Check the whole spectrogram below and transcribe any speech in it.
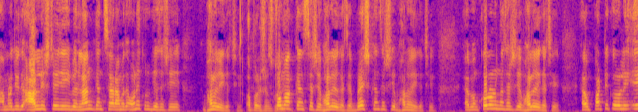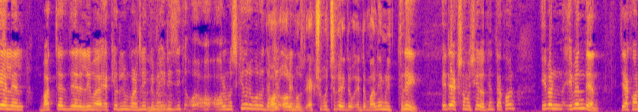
আমরা যদি আর্লি স্টেজে ইভেন লাং ক্যান্সার আমাদের অনেক রোগী আছে সে ভালো হয়ে গেছে। অপারেশন স্টোমাক ক্যান্সার সে ভালো হয়ে গেছে ব্রেস্ট ক্যান্সার সে ভালো হয়ে গেছে এবং কোলন ক্যান্সার সে ভালো হয়ে গেছে এবং পার্টিকুলারলি এএলএল বাচ্চাদের acute lymphoma it is almost curable with almost একশো বছর এটা এটা মানে মৃত্যু। এটা একসময় ছিল কিন্তু এখন ইভেন ইভেন দেন যে এখন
